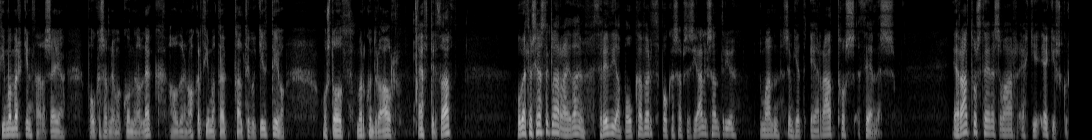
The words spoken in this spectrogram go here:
tímamörkin, það er að segja bókasafnið var komið á legg áður en okkar tímatal tekur gildi og, og stóð mörgundur ár eftir það. Og við ætlum sérstaklega að ræða um þriðja bókavörð bókasafnsins í Alexandríu, mann sem hétt Eratosþenes. Eratosþenes var ekki egypskur.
